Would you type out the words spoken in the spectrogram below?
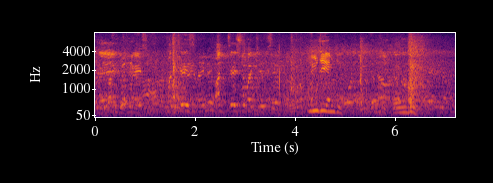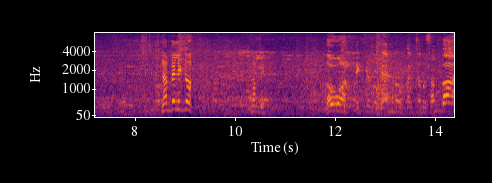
त्रेचाळीस चौवेचाळीस पंचेचाळीस पंच्याऐंशी रुपये GFC M G M G नब्बे लिख दो। नब्बे। नव्वद एक्क्याण्णव ब्याण्णव पंच्याण्णव शंभर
